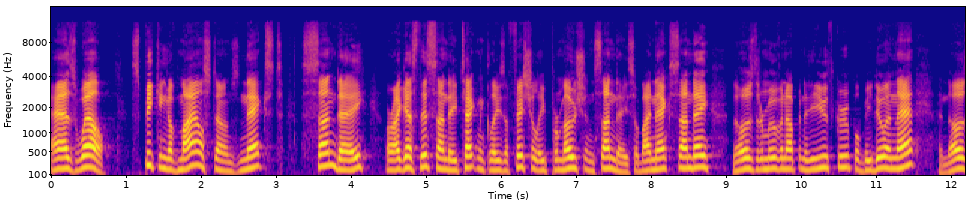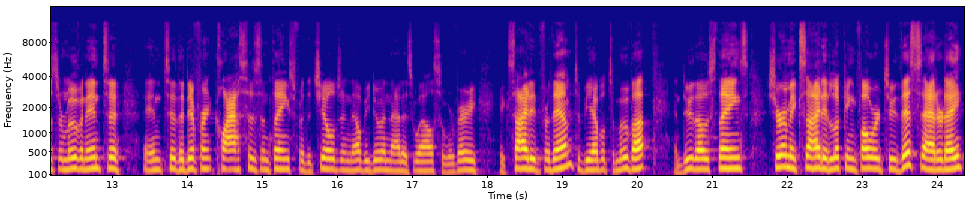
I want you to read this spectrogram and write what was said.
as well. Speaking of milestones, next Sunday, or I guess this Sunday technically is officially promotion Sunday. So by next Sunday, those that are moving up into the youth group will be doing that, and those that are moving into into the different classes and things for the children. They'll be doing that as well. So we're very excited for them to be able to move up and do those things. Sure, I'm excited, looking forward to this Saturday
